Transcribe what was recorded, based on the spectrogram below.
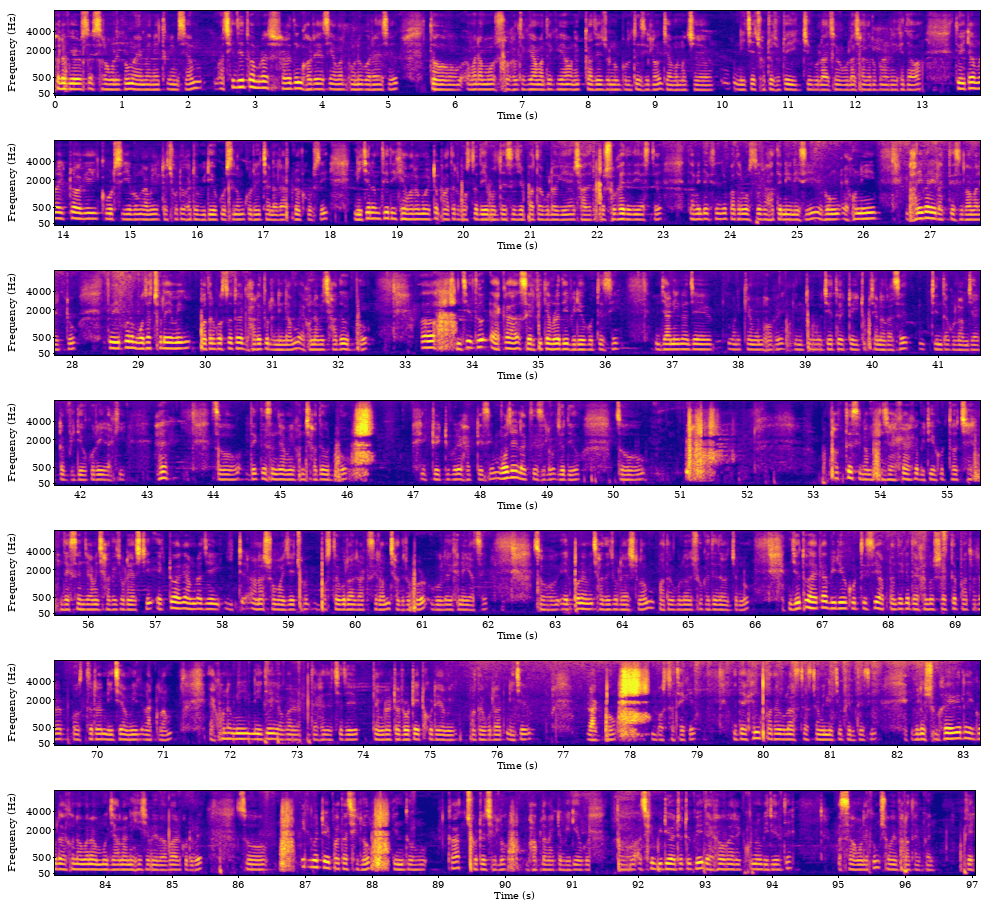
Hello viewers আসসালামু আলাইকুম I am Enayet Karim Siam আজকে যেহেতু আমরা সারাদিন ঘরে আছি, আমার বোনও ঘরে আছে, তো আমার আম্মু সকাল থেকে আমাদেরকে অনেক কাজের জন্য বলতেছিল, যেমন হচ্ছে নিচে ছোট ছোট ইট যেগুলো আছে, ওগুলো ছাদের উপরে রেখে দেওয়া। তো এটা আমরা একটু আগেই করছি এবং আমি একটা ছোটোখাটো ভিডিও করছিলাম করে চ্যানেলে আপলোড করছি। নিচে নামতে দেখি আমার আম্মু একটা পাতার বস্তা দিয়ে বলতেছে যে পাতাগুলো গিয়ে ছাদের উপর শুকাইতে দিয়ে আসতে। তো আমি দেখছি যে পাতার বস্তাটা হাতে নিয়ে নিয়েছি এবং এখনই ভারী ভারী লাগতেছিল আমার একটু। তো এরপরে মজার ছলে আমি পাতার বস্তাটা ঘাড়ে তুলে নিলাম, এখন আমি ছাদে উঠবো। যেহেতু একা সেলফি ক্যামেরা দিয়ে ভিডিও করতেছি, জানি না যে মানে কেমন হবে, কিন্তু যেহেতু একটা ইউটিউব চ্যানেল আছে, চিন্তা করলাম যে একটা ভিডিও করেই রাখি হ্যাঁ? তো দেখতেছেন যে আমি এখন ছাদে উঠবো, একটু একটু করে হাঁটতেছি, মজাই লাগতেছিল যদিও। তো ভাবতেছিলাম যে একা একা ভিডিও করতে হচ্ছে। দেখছেন যে আমি ছাদে চলে আসছি। একটু আগে আমরা যে ইট আনার সময় যে বস্তাগুলো রাখছিলাম ছাদের উপর, ওগুলো এখানেই আছে। সো এরপরে আমি ছাদে চলে আসলাম পাতাগুলো শুকাতে দেওয়ার জন্য। যেহেতু একা ভিডিও করতেছি, আপনাদেরকে দেখানোর সাথে পাতাটার বস্তাটা নিচে আমি রাখলাম। এখন আমি নিজেই আবার দেখা যাচ্ছে যে ক্যামেরাটা রোটেট করে আমি পাতাগুলো নিচে রাখব বস্তা থেকে। দেখেন পাতাগুলো আস্তে আস্তে আমি নিচে ফেলতেছি। এগুলো শুকিয়ে গেলে এগুলো এখন আমার আম্মু জ্বালানি হিসেবে ব্যবহার করবে। সো এগুলোটাই পাতা ছিল, কিন্তু কাজ ছোট ছিল। ভাবলাম একটা ভিডিও করি। তো আজকে ভিডিও এতটুকুই। দেখা হবে আর কোনো ভিডিওতে আসসালামু আলাইকুম। সবাই ভালো থাকবেন। ওকে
